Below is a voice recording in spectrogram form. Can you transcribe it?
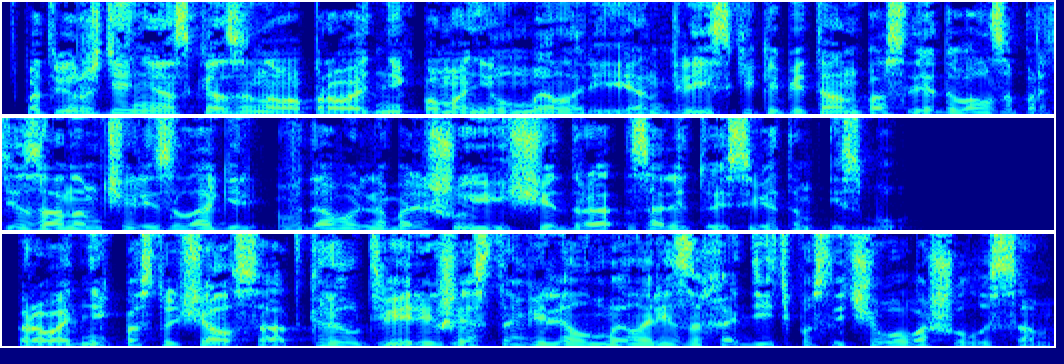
В подтверждение сказанного проводник поманил Мэлори, и английский капитан последовал за партизаном через лагерь в довольно большую и щедро залитую светом избу. Проводник постучался, открыл дверь и жестом велел Мэлори заходить, после чего вошел и сам.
